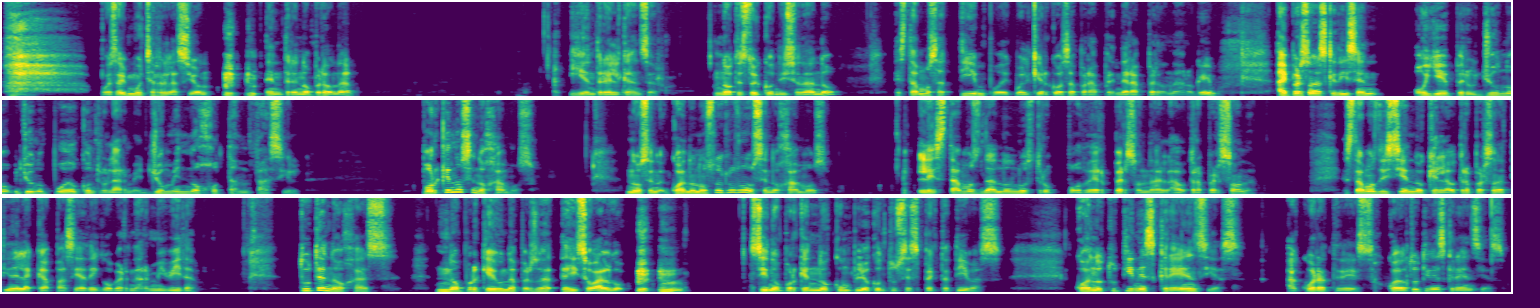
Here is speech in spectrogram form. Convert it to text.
Pues hay mucha relación entre no perdonar y entre el cáncer. No te estoy condicionando. Estamos a tiempo de cualquier cosa para aprender a perdonar, ¿ok? Hay personas que dicen, oye, pero yo no, yo no puedo controlarme. Yo me enojo tan fácil. ¿Por qué nos enojamos? cuando nosotros nos enojamos, le estamos dando nuestro poder personal a otra persona. Estamos diciendo que la otra persona tiene la capacidad de gobernar mi vida. Tú te enojas no porque una persona te hizo algo, sino porque no cumplió con tus expectativas. Cuando tú tienes creencias, acuérdate de eso, cuando tú tienes creencias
